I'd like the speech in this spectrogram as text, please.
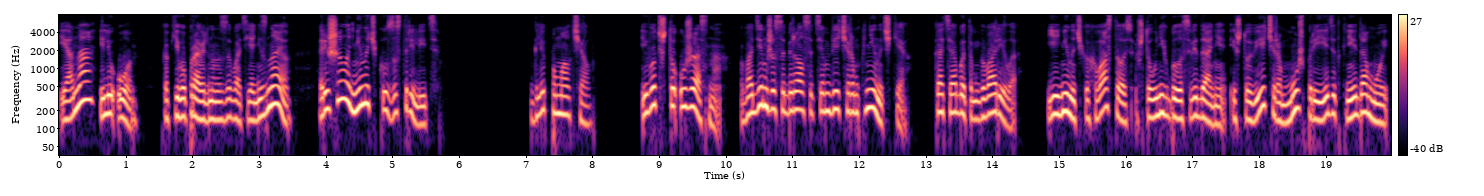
И она или он, как его правильно называть, я не знаю, решила Ниночку застрелить. Глеб помолчал. И вот что ужасно. Вадим же собирался тем вечером к Ниночке. Катя об этом говорила. Ей Ниночка хвасталась, что у них было свидание, и что вечером муж приедет к ней домой.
